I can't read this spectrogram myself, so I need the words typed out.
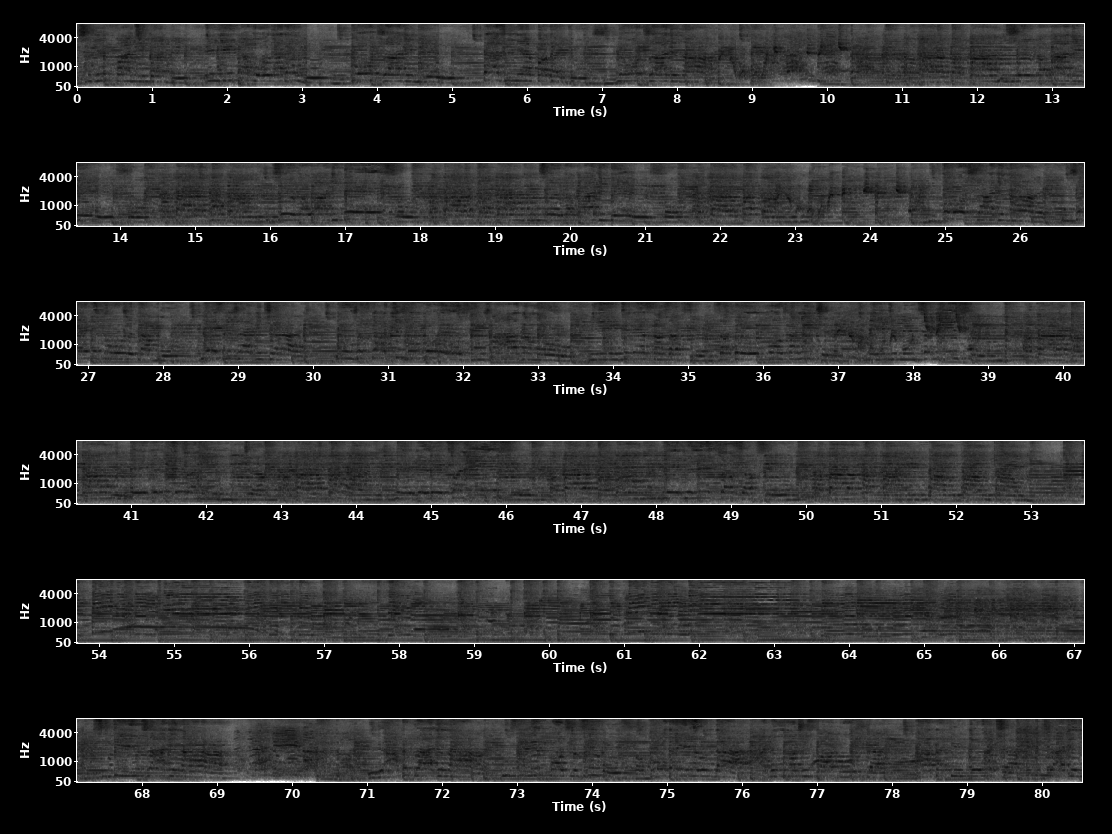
чужими фантиками И никого рядом нет Никто Даже не подойдет Жмет жадина. Никто жадина уже не дружит давно Жадничать, ужас как тяжело Скучно одному, неинтересно совсем Зато можно ничем не делиться ни с кем just got moved out. I like it, but I tried. Tried to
